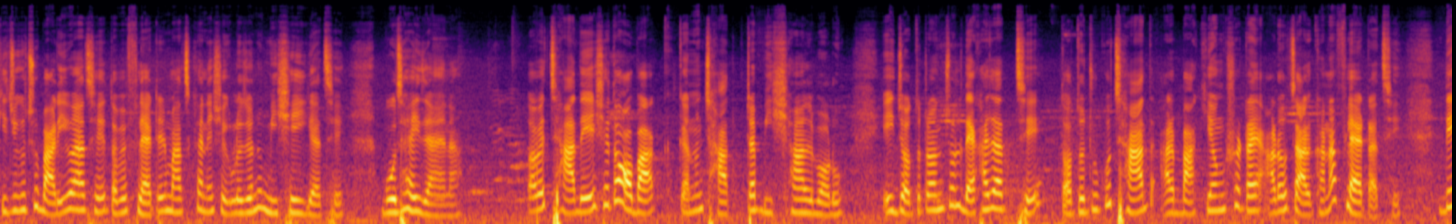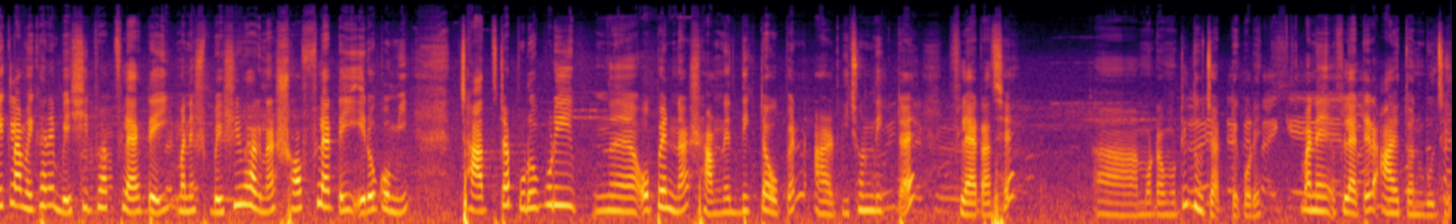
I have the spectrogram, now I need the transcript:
কিছু কিছু বাড়িও আছে, তবে ফ্ল্যাটের মাঝখানে সেগুলো যেন মিশেই গেছে, বোঝাই যায় না। তবে ছাদে এসে তো অবাক, কেন ছাদটা বিশাল বড়। এই যতটা অঞ্চল দেখা যাচ্ছে, ততটুকু ছাদ আর বাকি অংশটায় আরও চারখানা ফ্ল্যাট আছে। দেখলাম এখানে বেশিরভাগ ফ্ল্যাটেই মানে বেশিরভাগ না, সব ফ্ল্যাটেই এরকমই ছাদটা পুরোপুরি ওপেন না, সামনের দিকটা ওপেন আর পিছন দিকটায় ফ্ল্যাট আছে। মোটামুটি দু চারটে করে মানে ফ্ল্যাটের আয়তন বুঝে।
